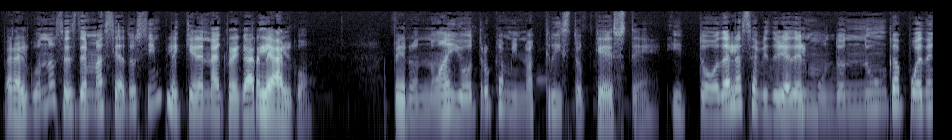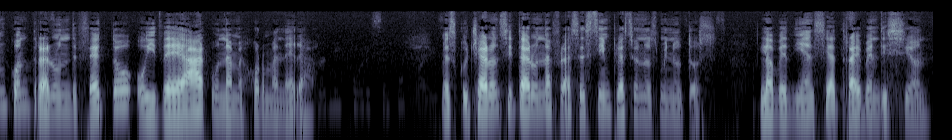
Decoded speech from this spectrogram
Para algunos es demasiado simple quieren agregarle algo. Pero no hay otro camino a Cristo que este, y toda la sabiduría del mundo nunca puede encontrar un defecto o idear una mejor manera. Me escucharon citar una frase simple hace unos minutos. La obediencia trae bendición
